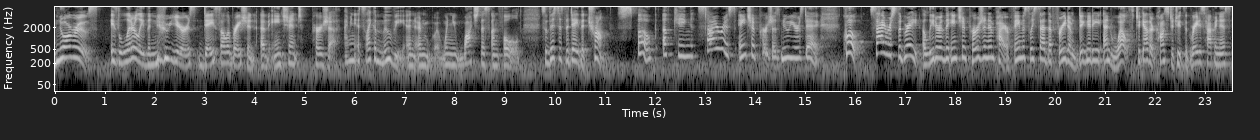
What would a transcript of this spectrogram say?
Nowruz is literally the New Year's Day celebration of ancient Persia. I mean, it's like a movie, and, and when you watch this unfold. So, this is the day that Trump spoke of King Cyrus, ancient Persia's New Year's Day. Quote Cyrus the Great, a leader of the ancient Persian Empire, famously said that freedom, dignity, and wealth together constitute the greatest happiness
